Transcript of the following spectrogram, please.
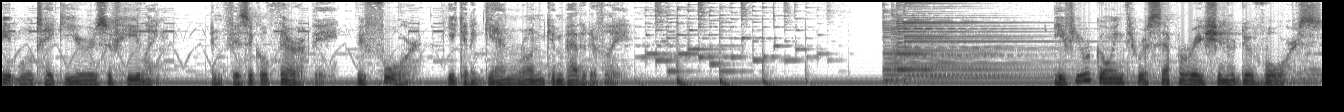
It will take years of healing and physical therapy before he can again run competitively. If you're going through a separation or divorce,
